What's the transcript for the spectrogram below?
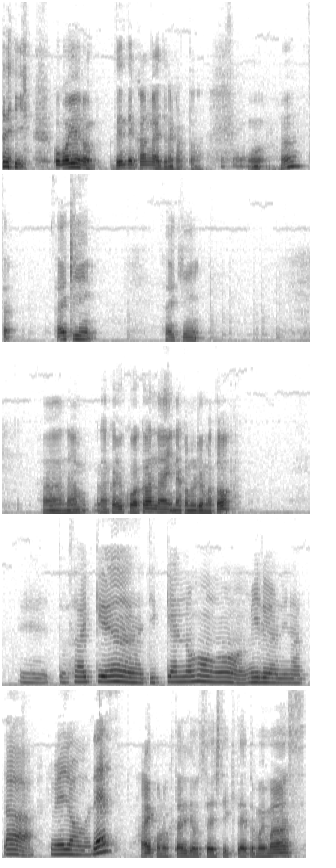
何 ここ言うの全然考えてなかったな。うん？最近、最近、あーなんなんかよくわかんない？中野龍馬と、えっと、最近、実験の本を見るようになった、姫どーむです。はい、この二人でお伝えしていきたいと思います。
